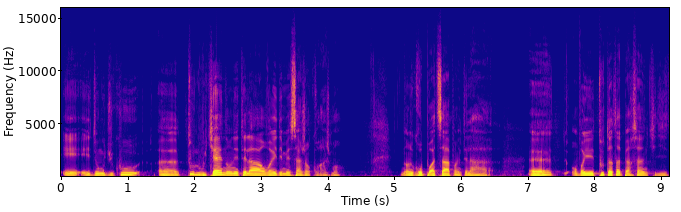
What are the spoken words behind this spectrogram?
Et, donc, du coup, euh, tout le week-end, on était là à envoyer des messages d'encouragement. Dans le groupe WhatsApp, on était là euh, on voyait tout un tas de personnes qui,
